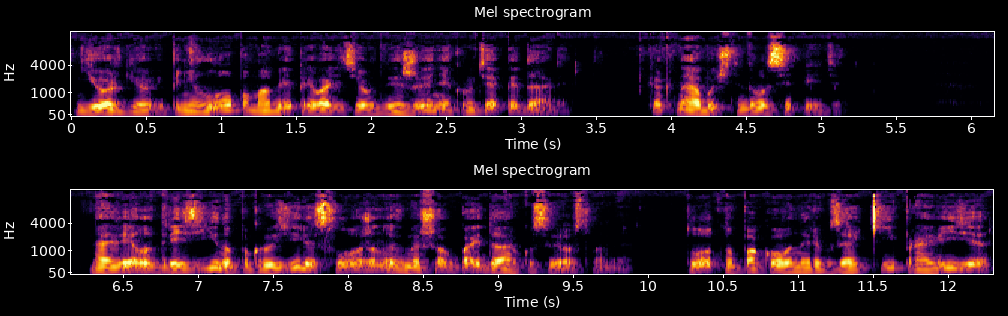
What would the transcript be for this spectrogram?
Георгио и Пенелопа могли приводить ее в движение, крутя педали, как на обычном велосипеде. На велодрезину погрузили сложенную в мешок байдарку с веслами, плотно упакованные рюкзаки, провизия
